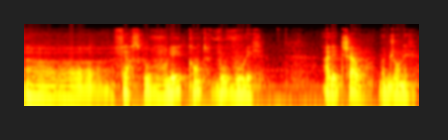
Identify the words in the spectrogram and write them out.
faire ce que vous voulez quand vous voulez. Allez, ciao, bonne journée.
